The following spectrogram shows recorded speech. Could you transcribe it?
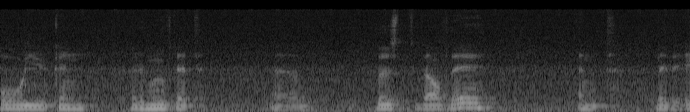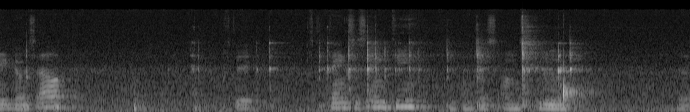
or you can remove that um, burst valve there and let the air goes out. If the, if the tank is empty you can just unscrew the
